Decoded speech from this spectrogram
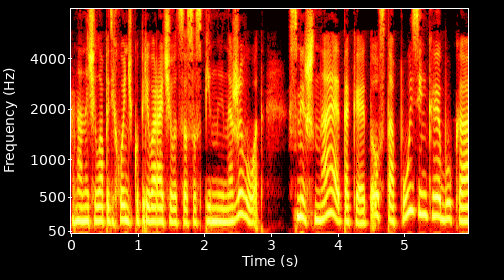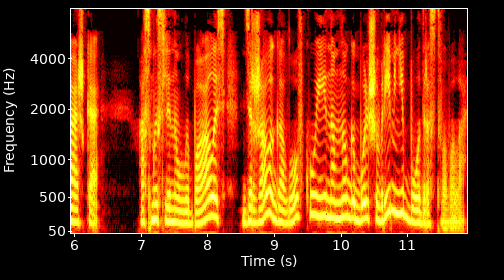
Она начала потихонечку переворачиваться со спины на живот. Смешная такая толстопузенькая букашка. Осмысленно улыбалась, держала головку и намного больше времени бодрствовала.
